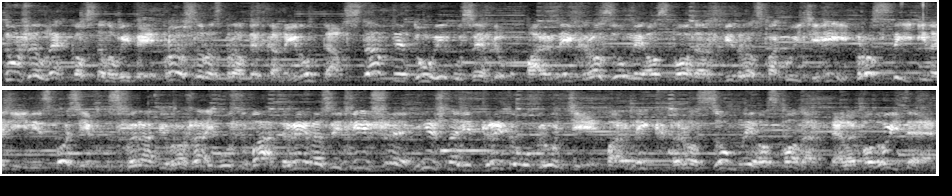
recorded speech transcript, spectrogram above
дуже легко встановити. Просто розправте тканину та вставте дуги у землю. Парник розумний господар від розпакуй ТВ простий і надійний спосіб збирати врожай у 2-3 рази більше, ніж на відкритому ґрунті. Парник розумний господар. Телефонуйте.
